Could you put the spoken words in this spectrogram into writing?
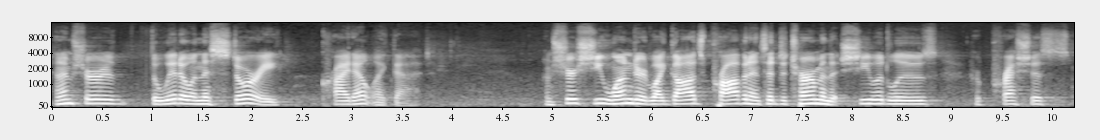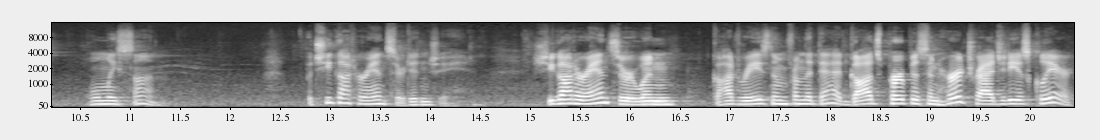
And I'm sure the widow in this story cried out like that. I'm sure she wondered why God's providence had determined that she would lose her precious only son. But she got her answer, didn't she? She got her answer when God raised him from the dead. God's purpose in her tragedy is clear.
